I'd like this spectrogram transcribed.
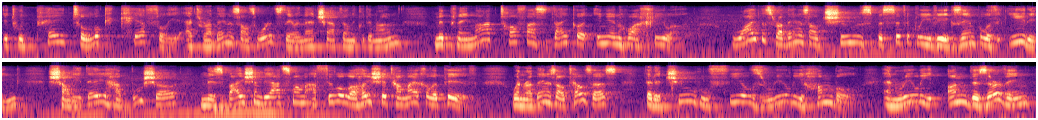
it would pay to look carefully at Rabbeinu Zal's words there in that chapter on the Kutimran, tofas daiko inyan huachila. Why does Rabbeinu Zal choose specifically the example of eating, shalidei habusha mizbaishem biatzmam afilu lahoishet hamaycha lepiv? When Rabbeinu Zal tells us that a Jew who feels really humble and really undeserving,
